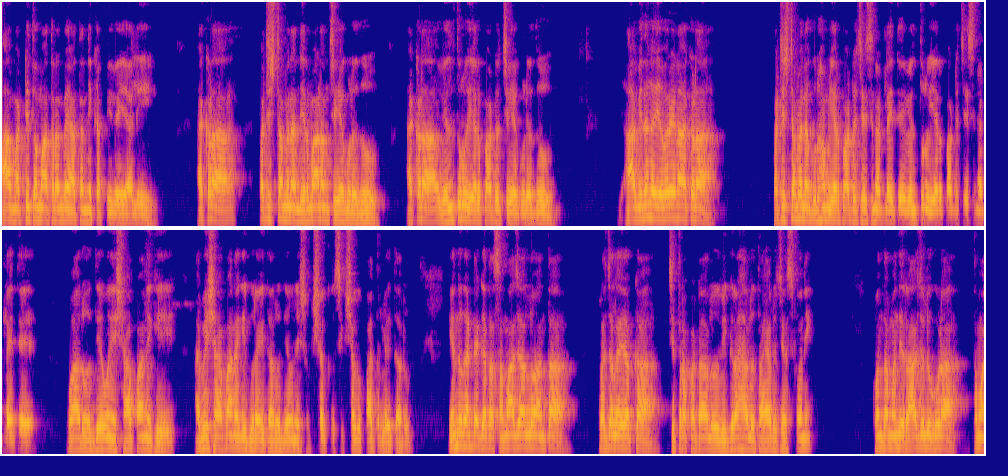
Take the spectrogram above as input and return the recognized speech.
ఆ మట్టితో మాత్రమే అతన్ని కప్పివేయాలి. అక్కడ పటిష్టమైన నిర్మాణం చేయకూడదు. అక్కడ వెలుతురు ఏర్పాటు చేయకూడదు. ఆ విధంగా ఎవరైనా అక్కడ పటిష్టమైన గృహం ఏర్పాటు చేసినట్లయితే వెలుతురు ఏర్పాటు చేసినట్లయితే వారు దేవుని శాపానికి అభిశాపానికి గురవుతారు దేవుని శిక్షకు శిక్షకు పాత్రలవుతారు. ఎందుకంటే గత సమాజాల్లో అంతా ప్రజల యొక్క చిత్రపటాలు విగ్రహాలు తయారు చేసుకొని కొంతమంది రాజులు కూడా తమ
